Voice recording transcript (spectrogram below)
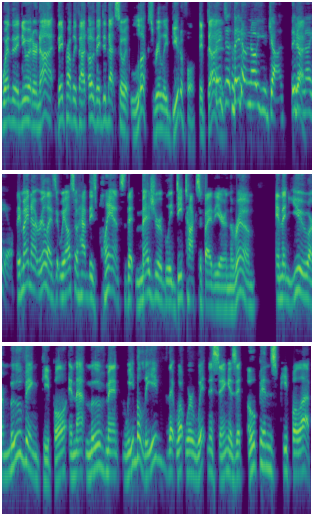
whether they knew it or not, they probably thought, oh, they did that so it looks really beautiful. It does. They, do, they don't know you, John. They yeah. don't know you. They might not realize that we also have these plants that measurably detoxify the air in the room. And then you are moving people in that movement. We believe that what we're witnessing is it opens people up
